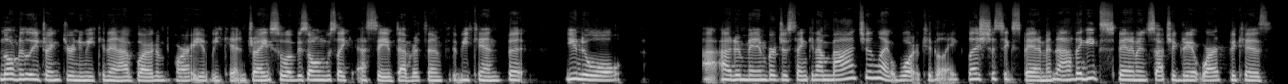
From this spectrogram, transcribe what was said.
not really drink during the week and then I'd go out and party at weekend, right? So it was almost like I saved everything for the weekend. But, you know, I, I remember just thinking, imagine like what it could be like. Let's just experiment. And I think experiment is such a great word because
